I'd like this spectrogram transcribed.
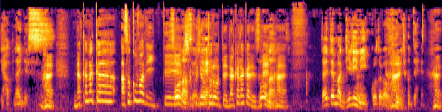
いや、ないんです。はい。なかなか、あそこまで行って、食事を取ろうってなかなかですね。そうなんです。はい。大体まあ、ギリに行くことが多いので。はい、はい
